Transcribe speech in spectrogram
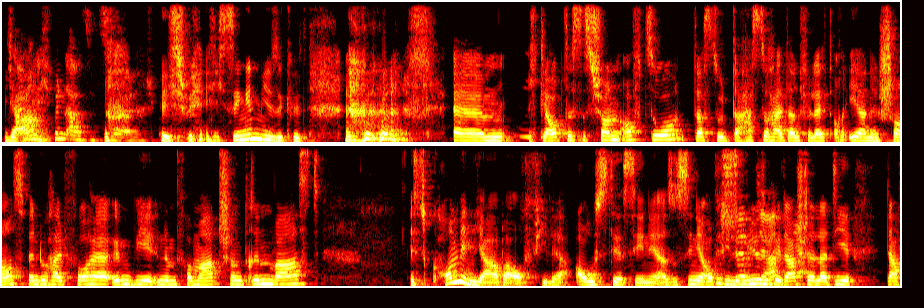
ja. Also ich bin asozial. Ich, ich singe in Musicals. ähm, ich glaube, das ist schon oft so, dass du, da hast du halt dann vielleicht auch eher eine Chance, wenn du halt vorher irgendwie in einem Format schon drin warst. Es kommen ja aber auch viele aus der Szene. Also es sind ja auch Das viele stimmt, ja, Musical-Darsteller, die da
